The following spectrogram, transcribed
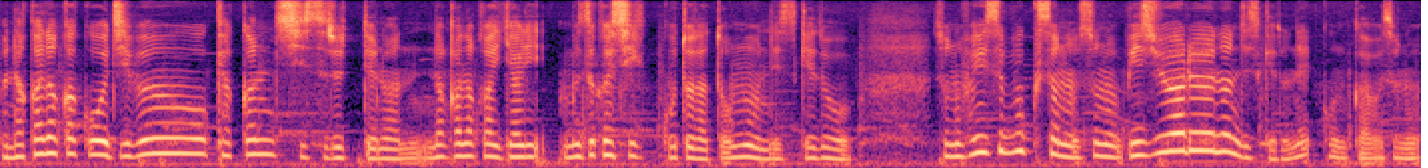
まなかなかこう自分を客観視するっていうのはなかなかやり難しいことだと思うんですけどその Facebook さんのそのビジュアルなんですけどね今回はその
